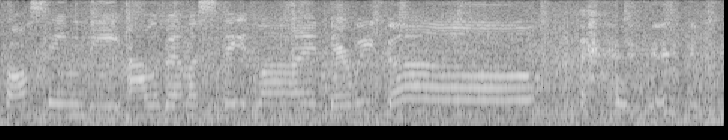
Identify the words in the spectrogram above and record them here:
crossing the Alabama state line. There we go.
